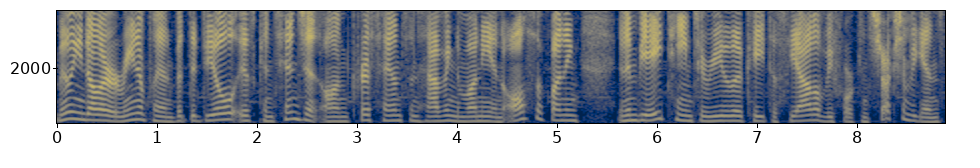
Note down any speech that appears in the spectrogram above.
million arena plan, but the deal is contingent on Chris Hansen having the money and also funding an NBA team to relocate to Seattle before construction begins.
